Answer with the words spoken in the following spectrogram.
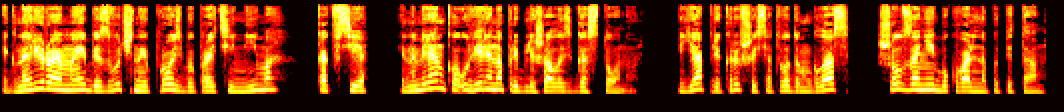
Игнорируя мои беззвучные просьбы пройти мимо, как все, и намерянка уверенно приближалась к Гастону. Я, прикрывшись отводом глаз, шел за ней буквально по пятам.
